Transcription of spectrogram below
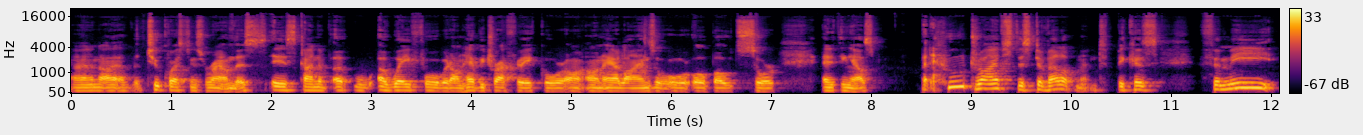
and I have two questions around this, is kind of a, a way forward on heavy traffic or on, on airlines or, or, or boats or anything else. But who drives this development? Because for me,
